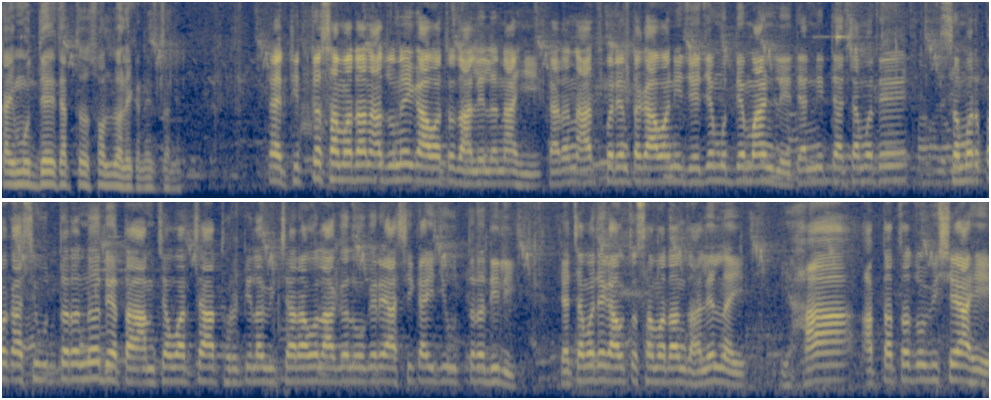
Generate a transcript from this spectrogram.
काही मुद्दे त्यात सॉल्व्ह झाले का नाही झाले? नाही तितकं समाधान अजूनही गावाचं झालेलं नाही. कारण आजपर्यंत गावाने जे जे मुद्दे मांडले त्यांनी त्याच्यामध्ये समर्पक अशी उत्तरं न देता आमच्या वरच्या अथॉरिटीला विचारावं लागेल वगैरे अशी काही जी उत्तरं दिली त्याच्यामध्ये गावचं समाधान झालेलं नाही. हा आत्ताचा जो विषय आहे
